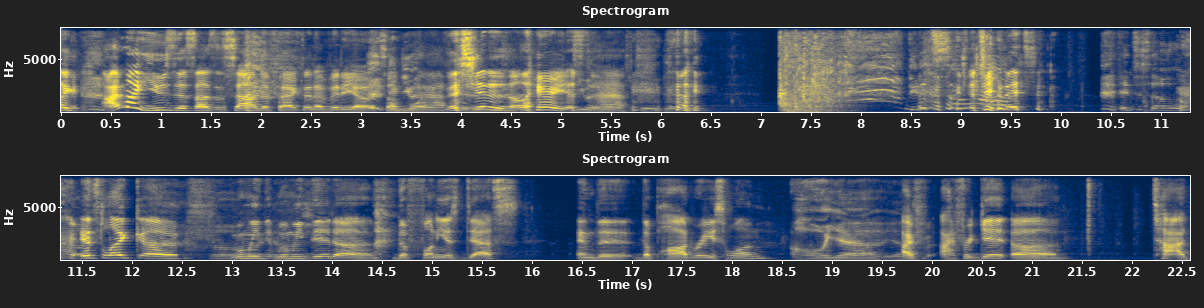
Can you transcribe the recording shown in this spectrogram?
Like I might use this as a sound effect in a video at some point. This to, shit is have- hilarious you to have me. to, dude. Dude, it's so loud. Dude, it's It's so loud. it's like uh, Oh when we my when we did uh, the funniest deaths and the the pod race one. Oh yeah, yeah. I, f- I forget uh, Um, Ty,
